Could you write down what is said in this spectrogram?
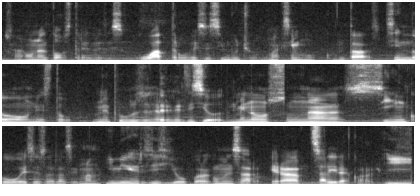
o sea, unas dos, tres veces, cuatro veces y mucho, máximo contadas. Siendo honesto, me propuse hacer ejercicio menos unas cinco veces a la semana. Y mi ejercicio para comenzar era salir a correr. Y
